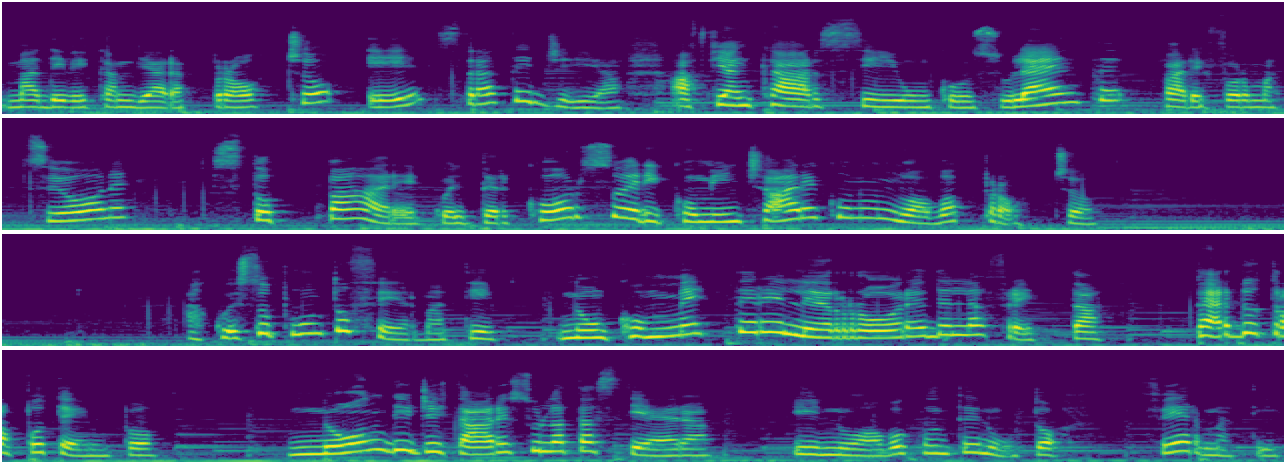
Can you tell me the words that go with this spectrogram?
ma deve cambiare approccio e strategia, affiancarsi un consulente, fare formazione, stoppare quel percorso e ricominciare con un nuovo approccio. A questo punto fermati, non commettere l'errore della fretta. Perdo troppo tempo. Non digitare sulla tastiera il nuovo contenuto. Fermati.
